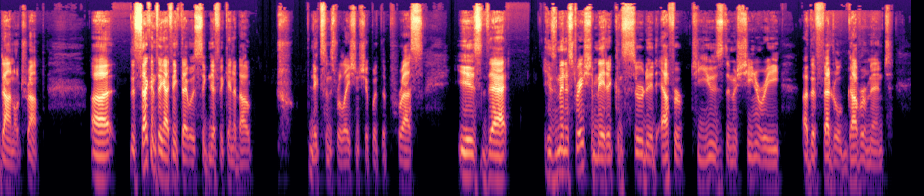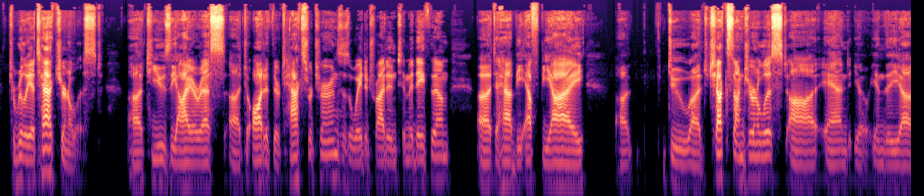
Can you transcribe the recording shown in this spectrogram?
Donald Trump. the second thing I think that was significant about Nixon's relationship with the press is that his administration made a concerted effort to use the machinery of the federal government to really attack journalists, uh, to use the IRS uh, to audit their tax returns as a way to try to intimidate them, uh, to have the FBI uh, do uh, checks on journalists, and you know, in the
